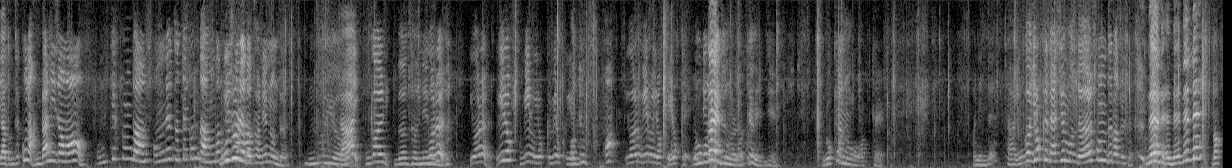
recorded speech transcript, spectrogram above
야, 넌 태권도 안 다니잖아. 언니 태권도 안- 언니도 태권도 안 가. 뭔 소리야, 나 다니는데. 무슨 소리야? 자, 이걸 너 다니는. 이거를 이거를 위로 위로 이렇게 이렇게 어떻게? 어 이거를 위로 이렇게 이렇게 언니가 요거를 해주는 거 이거를 같아 왠지. 이렇게 하는 거 같아. 아닌데? 자 이거 이렇게 되신 분들 손 들어주세요. 네네네네네. 막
